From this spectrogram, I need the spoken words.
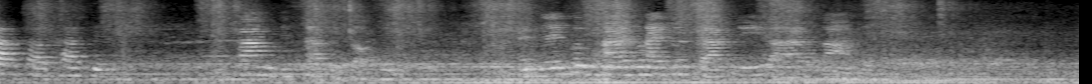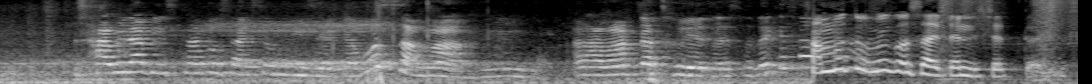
টাকা থাকে কাঁদতে থাকে তখন। এই যেহেতু ভাই ভাই তো চাকরি স্বামীরা বিছনা নিজেকে বুঝছ মা? আর আমারটা থুয়ে দিয়েছে দেখেছ? আম্মু তুমি গোসাইতে নিষেধ করিস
